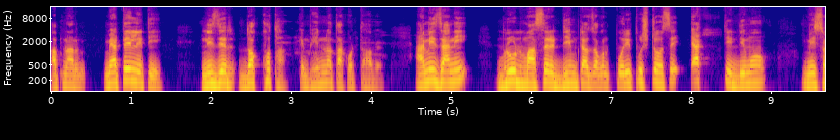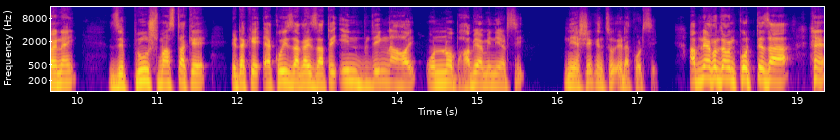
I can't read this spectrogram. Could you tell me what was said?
আপনার ম্যাটেলিটি নিজের দক্ষতাকে ভিন্নতা করতে হবে। আমি জানি ব্রুড মাছের ডিমটা যখন পরিপুষ্ট হচ্ছে একটি ডিমও মিস হয় নাই। যে পুরুষ মাছটাকে এটাকে একই জায়গায় যাতে ইনব্রিডিং না হয়, অন্যভাবে আমি নিয়ে আসছি, নিয়ে এসে কিন্তু এটা করছি। আপনি এখন যখন করতে যা হ্যাঁ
